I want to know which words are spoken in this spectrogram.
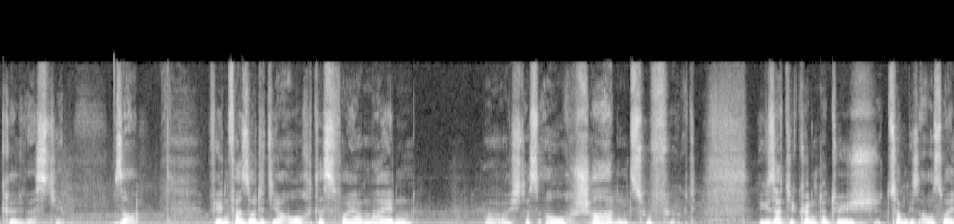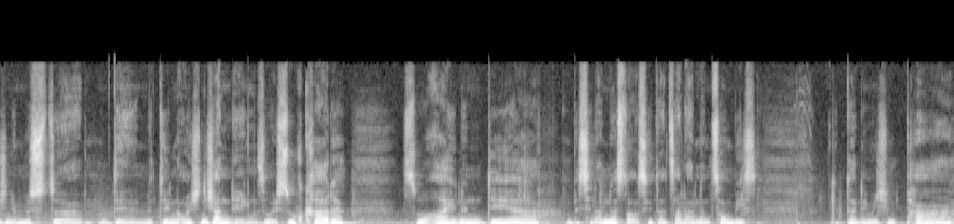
Grillwürstchen. So. Auf jeden Fall solltet ihr auch das Feuer meiden, weil euch das auch Schaden zufügt. Wie gesagt, ihr könnt natürlich Zombies ausweichen, ihr müsst äh, den, mit denen euch nicht anlegen. So, ich suche gerade so einen, der ein bisschen anders aussieht als alle anderen Zombies. Gibt da nämlich ein paar.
